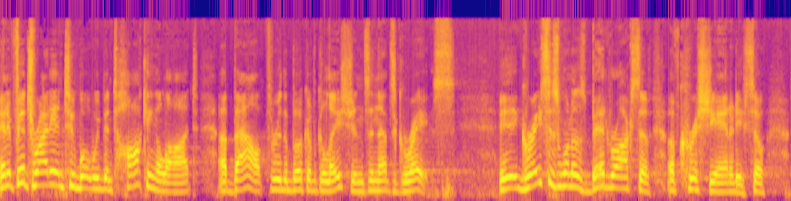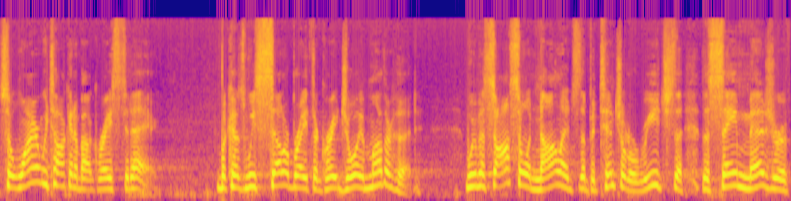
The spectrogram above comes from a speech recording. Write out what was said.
And it fits right into what we've been talking a lot about through the book of Galatians, and that's grace. It, grace is one of those bedrocks of, of Christianity. So, so, why are we talking about grace today? Because we celebrate the great joy of motherhood. We must also acknowledge the potential to reach the, the same measure of,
